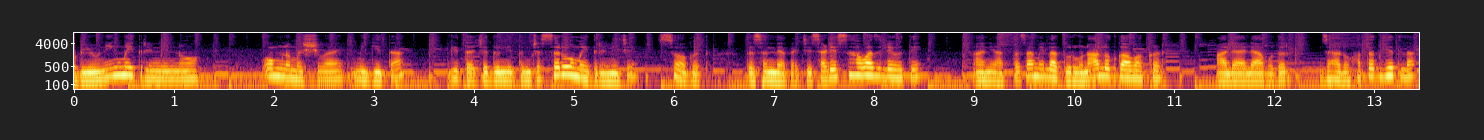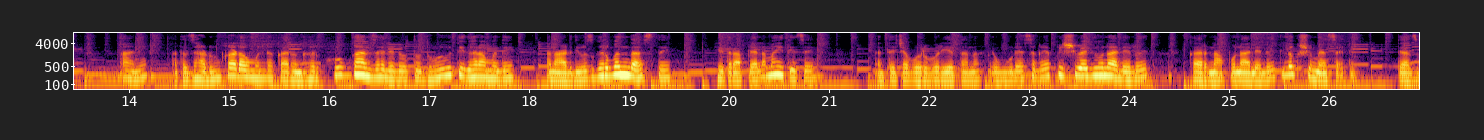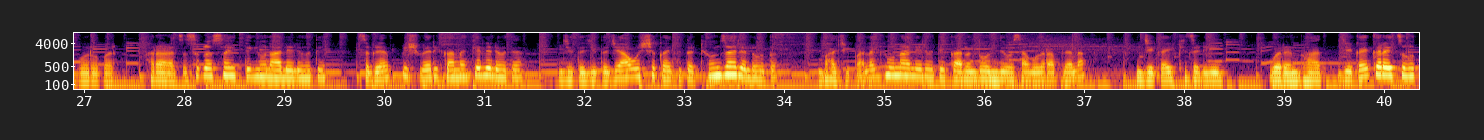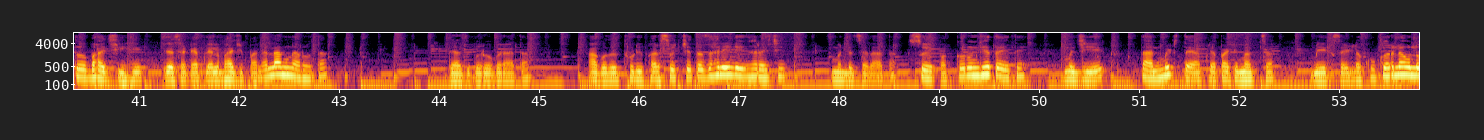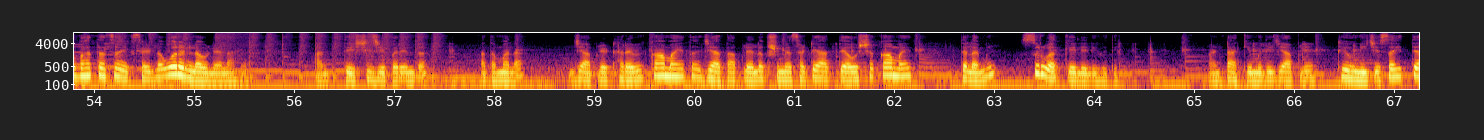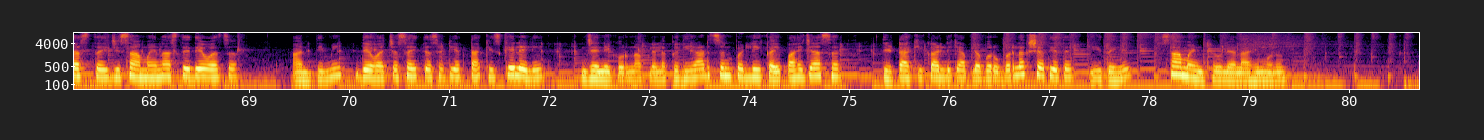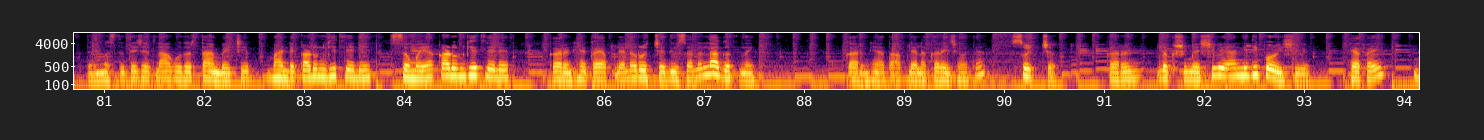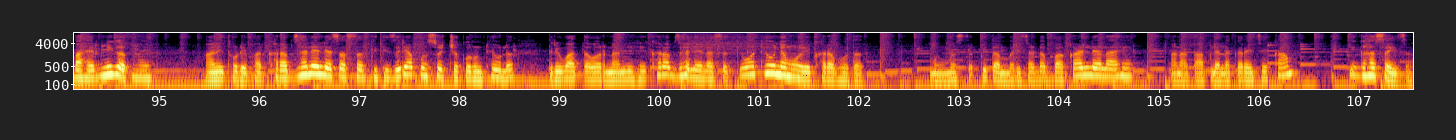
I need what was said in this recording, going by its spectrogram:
Good evening मैत्रिणींनो. ओम नम शिवाय. मी गीता. गीताच्या दोन्ही तुमच्या सर्व मैत्रिणीचे स्वागत. तर संध्याकाळचे साडेसहा वाजले होते आणि आत्ताच आम्ही लातूरहून आलोत गावाकडं. आल्या आल्या अगोदर झाडू हातात घेतला आणि आता झाडून काढावं म्हणलं कारण घर खूप घाण झालेलं होतं. धूळ होती घरामध्ये आणि आठ दिवस घर बंद असते हे तर आपल्याला माहितीच आहे. आणि त्याच्याबरोबर येताना एवढ्या सगळ्या पिशव्या घेऊन आलेलो आहेत कारण आपण आलेलो आहेत लक्ष्म्यासाठी त्याचबरोबर फराळाचं सगळं साहित्य घेऊन आलेले होते. सगळ्या पिशव्या रिकाम्या केलेल्या होत्या. जिथं जिथं जे आवश्यक आहे तिथं ठेवून झालेलं होतं. भाजीपाला घेऊन आलेले होते कारण दोन दिवस अगोदर आपल्याला जे काही खिचडी वरण भात जे काही करायचं होतं भाजी हे त्यासाठी आपल्याला भाजीपाला लागणार होता. त्याचबरोबर आता अगोदर थोडीफार स्वच्छता झालेली आहे घराची. म्हणलं चला आता स्वयंपाक करून घेता येते. म्हणजे एक ताण मिटतं आहे आपल्या पाठीमागचा. मी एक साईडला कुकर लावलं भाताचं एक साईडला वरण लावलेलं आहे. आणि ते शिजेपर्यंत आता मला जे आपले ठराविक काम आहेत जे आता आपल्या लक्ष्मीसाठी अत्यावश्यक काम आहेत त्याला मी सुरुवात केलेली होती. आणि टाकीमध्ये जे आपले ठेवणीचे साहित्य असतं जे सामान असते देवाचं आणि ती मी देवाच्या साहित्यासाठी एक टाकीच केलेली जेणेकरून आपल्याला कधी अडचण पडली काही पाहिजे असेल ती टाकी काढली की आपल्याबरोबर लक्षात येतं की इथे हे सामान ठेवलेलं आहे म्हणून. तर मस्त त्याच्यातला अगोदर तांब्याचे भांडे काढून घेतलेले आहेत समया काढून घेतलेले आहेत कारण हे काय आपल्याला रोजच्या दिवसाला लागत नाही. कारण ह्या आता आपल्याला करायच्या होत्या स्वच्छ कारण लक्ष्म्याशिवाय आणि दीपावळीशिवाय ह्या काही बाहेर निघत नाहीत. आणि थोडेफार खराब झालेलेच असतात किती जरी आपण स्वच्छ करून ठेवलं तरी वातावरणाने हे खराब झालेलं असतात किंवा ठेवण्यामुळे खराब होतात. मग मस्त पितांबरीचा डब्बा काढलेला आहे आणि आता आपल्याला करायचे काम की घासायचं.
